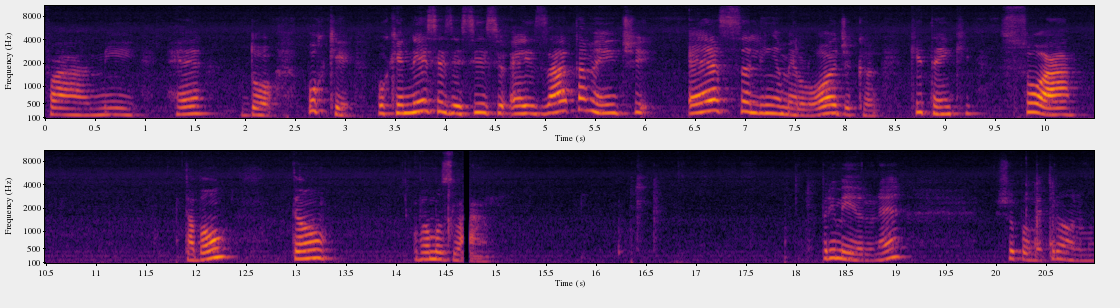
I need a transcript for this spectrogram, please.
Fá, Mi, Ré, Dó. Por quê? Porque nesse exercício é exatamente essa linha melódica que tem que soar, tá bom? Então, vamos lá. Primeiro, né? Pôr o metrônomo.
